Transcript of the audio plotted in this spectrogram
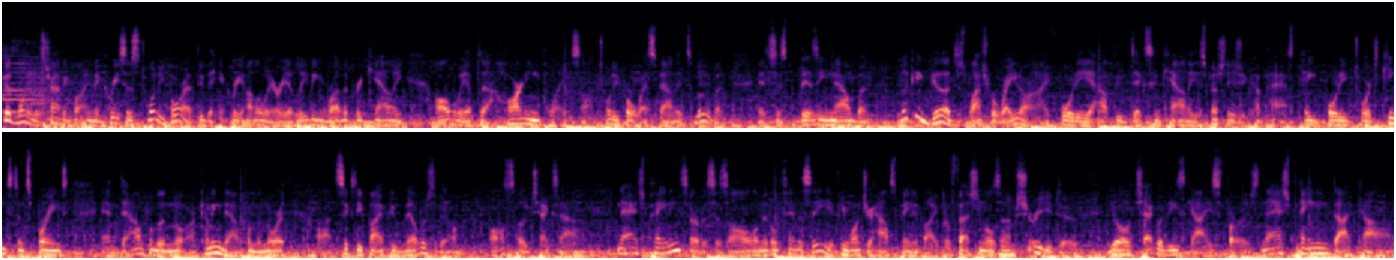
Good morning. As traffic volume increases 24 through the Hickory Hollow area, leaving Rutherford County all the way up to Harding Place on 24 westbound. It's moving. It's just busy now, but looking good. Just watch for radar. I-40 out through Dickson County, especially as you come past 840 towards Kingston Springs and down from the north, coming down from the north on 65 through Millersville. Also checks out Nash Painting Services all in Middle Tennessee. If you want your house painted by professionals, and I'm sure you do, you'll check with these guys first. NashPainting.com.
